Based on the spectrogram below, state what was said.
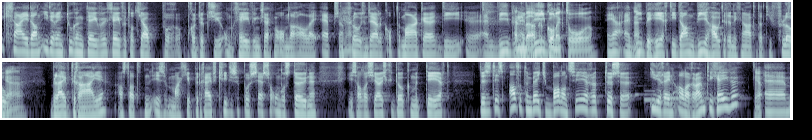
ga je dan iedereen toegang geven, geven tot jouw pro- productieomgeving, zeg maar, om daar allerlei apps en Ja. flows en dergelijke op te maken. Die, eh, en wie, En, welke wie, connectoren. ja, en wie beheert die dan? Wie houdt er in de gaten dat die flow Ja. Blijft draaien. Als dat is, mag je bedrijfskritische processen ondersteunen. Is alles juist gedocumenteerd. Dus het is altijd een beetje balanceren tussen iedereen alle ruimte geven. Ja. ehm,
